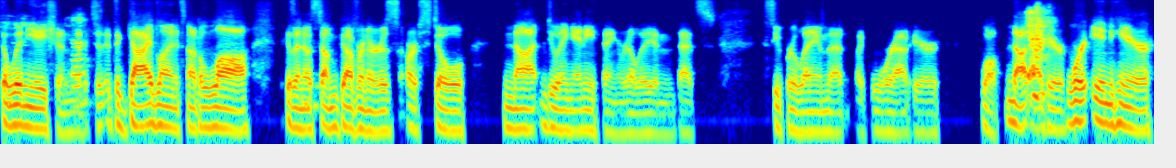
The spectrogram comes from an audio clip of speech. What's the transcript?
delineation. Yeah. It's, it's, a guideline. It's not a law because I know mm-hmm. some governors are still not doing anything really, and that's super lame. That like we're out here, well, not yeah. out here. We're in here,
